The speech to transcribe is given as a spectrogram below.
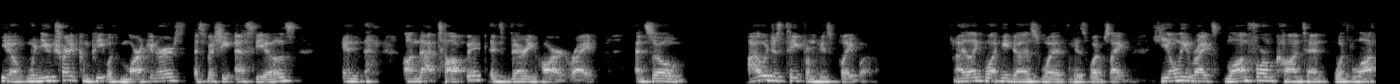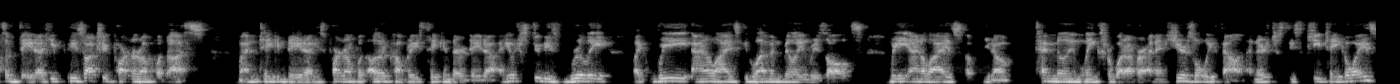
you know, when you try to compete with marketers, especially SEOs, and on that topic, it's very hard, right? And so I would just take from his playbook. I like what he does with his website. He only writes long form content with lots of data. He, he's actually partnered up with us and taken data. He's partnered up with other companies, taking their data, and he'll just do these really like we analyze 11 million results. We analyze you know 10 million links or whatever, and then here's what we found. And there's just these key takeaways.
